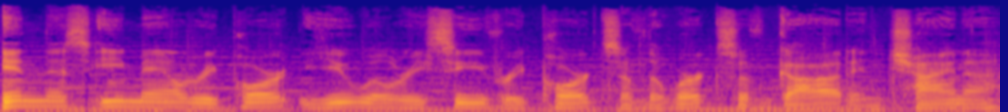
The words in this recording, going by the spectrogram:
In this email report, you will receive reports of the works of God in China,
